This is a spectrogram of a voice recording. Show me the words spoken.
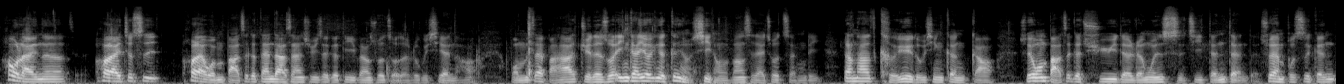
后来呢？后来就是后来我们把这个丹大山区这个地方所走的路线，哈，我们再把它觉得说应该用一个更有系统的方式来做整理，让它可阅读性更高。所以我们把这个区域的人文史迹等等的，虽然不是跟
